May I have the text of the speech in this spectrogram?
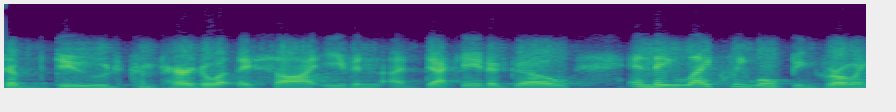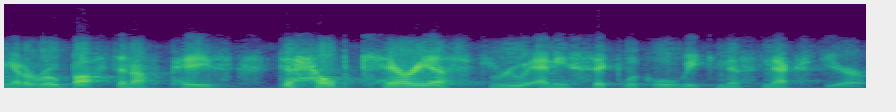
subdued compared to what they saw even a decade ago, and they likely won't be growing at a robust enough pace to help carry us through any cyclical weakness next year.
